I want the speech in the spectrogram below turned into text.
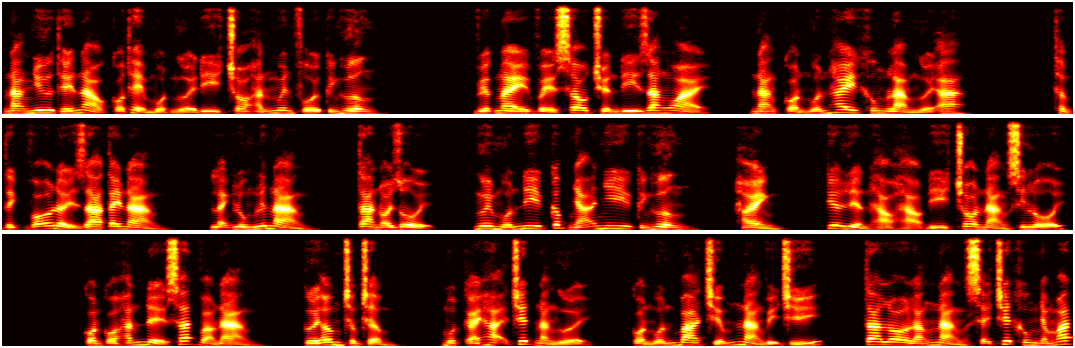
nàng như thế nào có thể một người đi cho hắn nguyên phối kính hương. Việc này về sau truyền đi ra ngoài, nàng còn muốn hay không làm người A. Thẩm tịch võ đẩy ra tay nàng, lạnh lùng liếc nàng, ta nói rồi, ngươi muốn đi cấp nhã nhi kính hương, hành, kia liền hảo hảo đi cho nàng xin lỗi. Còn có hắn để sát vào nàng, cười âm trầm trầm, một cái hại chết nàng người, còn muốn ba chiếm nàng vị trí, ta lo lắng nàng sẽ chết không nhắm mắt,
